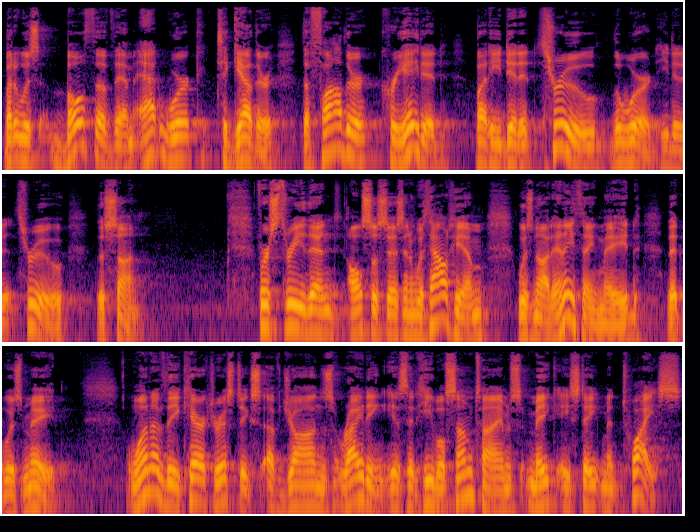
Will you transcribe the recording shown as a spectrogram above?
but it was both of them at work together. The Father created, but he did it through the Word, he did it through the Son. Verse 3 then also says, And without him was not anything made that was made. One of the characteristics of John's writing is that he will sometimes make a statement twice.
